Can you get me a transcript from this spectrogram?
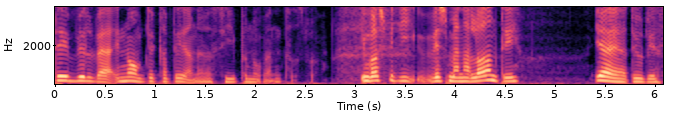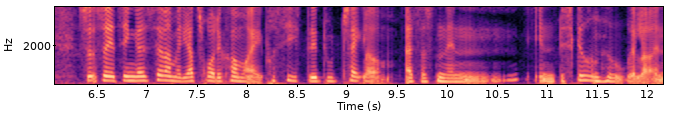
det vil være enormt degraderende at sige på nuværende tidspunkt. Jamen også fordi, hvis man har løjet om det, Ja, ja, det er jo det. så, så jeg tænker, selvom at jeg tror, det kommer af præcis det, du taler om, altså sådan en, en beskedenhed, eller en,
